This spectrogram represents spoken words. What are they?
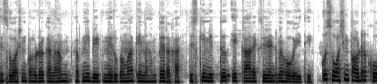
इस वॉशिंग पाउडर का नाम अपनी बेटी निरुपमा के नाम पर रखा जिसकी मृत्यु एक कार एक्सीडेंट में हो गई थी। उस वॉशिंग पाउडर को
